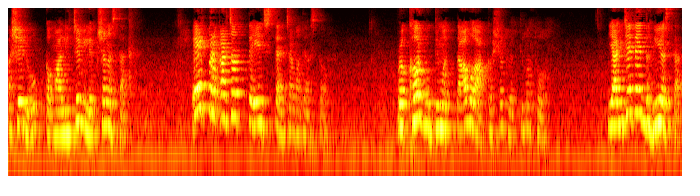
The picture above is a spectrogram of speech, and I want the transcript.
असे लोक कमालीचे विलक्षण असतात. एक प्रकारचं तेज त्यांच्यामध्ये असतं. प्रखर बुद्धिमत्ता व आकर्षक व्यक्तिमत्व. यांचे ते धनी असतात.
